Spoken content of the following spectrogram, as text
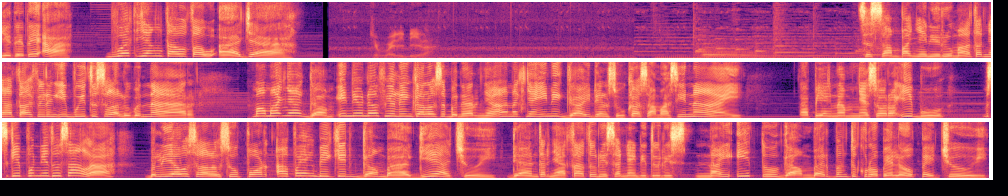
YTTA, buat yang tahu-tahu aja. Coba ini lah. Sesampainya di rumah ternyata feeling ibu itu selalu benar. Mamanya Gam ini udah feeling kalau sebenarnya anaknya ini gay dan suka sama Sinai. Tapi yang namanya seorang ibu, meskipun itu salah, beliau selalu support apa yang bikin Gam bahagia cuy. Dan ternyata tulisan yang ditulis Nai itu gambar bentuk lope-lope cuy.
